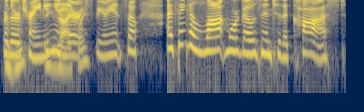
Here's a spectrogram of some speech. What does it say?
for their Mhm, training and their experience. So I think a lot more goes into the cost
